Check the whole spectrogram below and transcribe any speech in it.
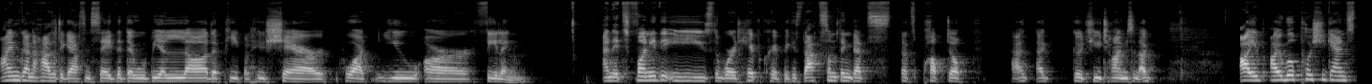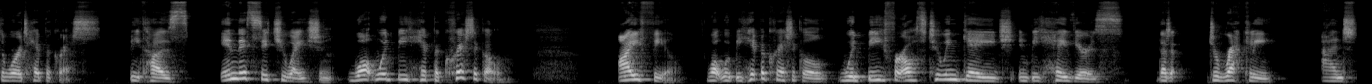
I'm going to hazard a guess and say that there will be a lot of people who share what you are feeling. And it's funny that you use the word hypocrite because that's something that's that's popped up a, a good few times, and I, I I will push against the word hypocrite because in this situation, what would be hypocritical, I feel, what would be hypocritical would be for us to engage in behaviors that directly and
